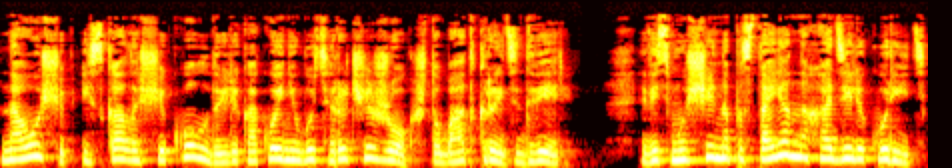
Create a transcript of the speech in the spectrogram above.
На ощупь искала щеколду или какой-нибудь рычажок, чтобы открыть дверь. Ведь мужчины постоянно ходили курить.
